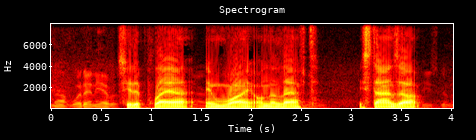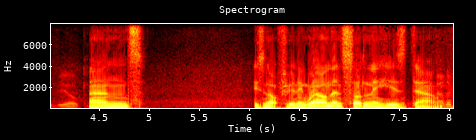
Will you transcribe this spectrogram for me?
Not what any of. See the player in white on the left. He stands up He's going to be okay. and he's not feeling well. And then suddenly he's down.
